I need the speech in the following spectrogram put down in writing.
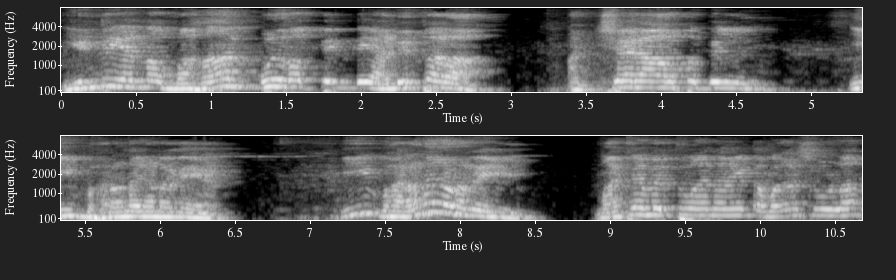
ഇന്ത്യ എന്ന മഹാത്ഭുതത്തിന്റെ അടിത്തറ അക്ഷരാർത്ഥത്തിൽ ഈ ഭരണഘടനയാണ്. ഈ ഭരണഘടനയിൽ മാറ്റം വരുത്തുവാനായിട്ട് അവകാശമുള്ള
